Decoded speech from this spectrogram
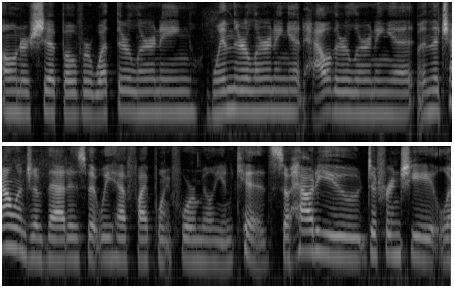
ownership over what they're learning, when they're learning it, how they're learning it. And the challenge of that is that we have 5.4 million kids. So, how do you differentiate learning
